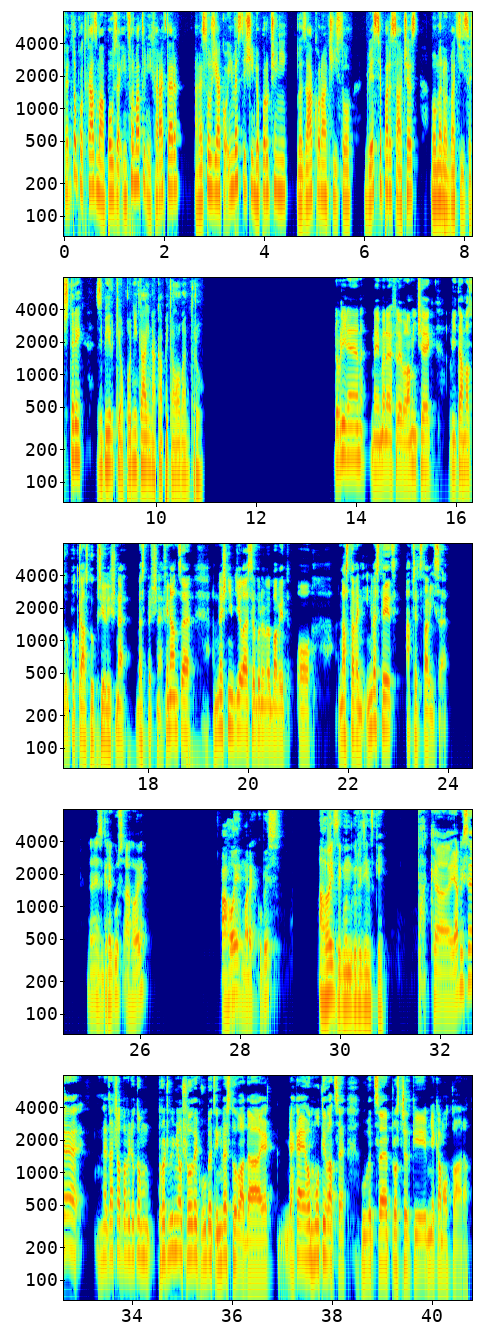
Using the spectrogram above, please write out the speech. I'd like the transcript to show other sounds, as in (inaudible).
Tento podcast má pouze informativní charakter a neslouží jako investiční doporučení dle zákona číslo 256 lomeno 2004 sbírky o podnikání na kapitálovém trhu. Dobrý den, mé jméno je Filip Lamíček, vítám vás u podcastu Příliš ne bezpečné finance. V dnešním díle se budeme bavit o nastavení investic a představí se. Denis Gregus, ahoj. Ahoj, Marek Kubis. Ahoj, Zygmunt Grudzinský. Tak eh, já bych se hned začal bavit o tom, proč by měl člověk vůbec investovat a jak, jaká je jeho motivace vůbec své prostředky někam odkládat.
